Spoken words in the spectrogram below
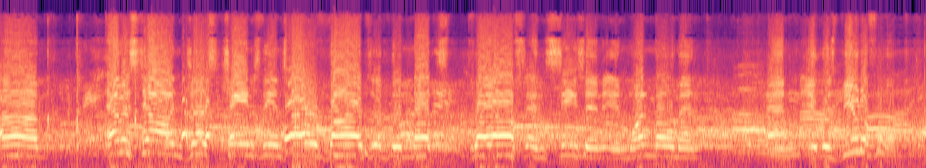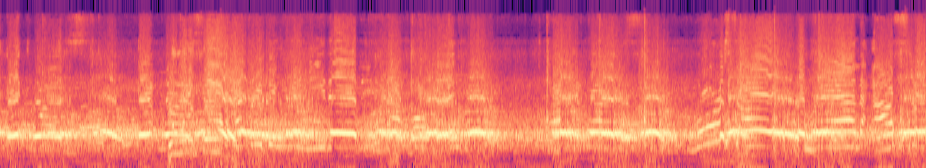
Um, Emma Stone just changed the entire vibes of the Mets playoffs and season in one moment, and it was beautiful. It was. It was Who would've thought? everything we needed in that moment. And it was more so the man after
